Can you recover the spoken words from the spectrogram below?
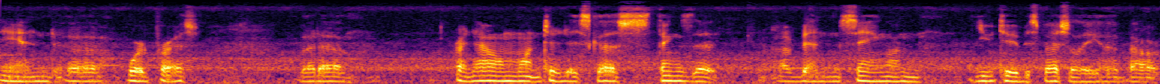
and uh, WordPress. But uh, right now I'm wanting to discuss things that I've been seeing on YouTube, especially about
